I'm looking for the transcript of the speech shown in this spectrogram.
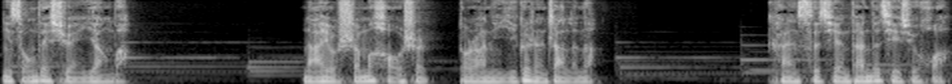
你总得选一样吧。哪有什么好事都让你一个人占了呢？看似简单的几句话。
